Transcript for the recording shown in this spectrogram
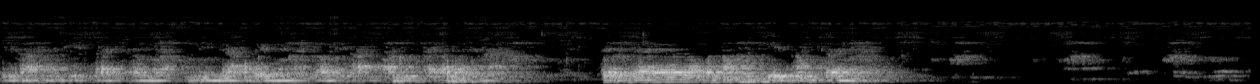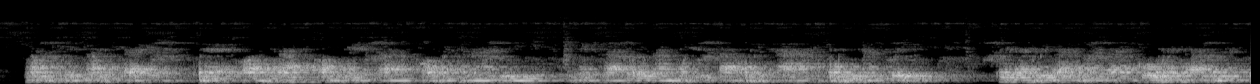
ที่ทำให้จิตใจเราอยากมีอยาเป็นในเราที่ทำทำใจเราพัฒนาเสร็จแล้วเราก็น้อมจิตน้อมใจความคิดความใจแต่ความรักความเมตตาความปรารถนาดีเมตตากรุณามุทิตาเมตตาพรหมิหารสีพยาวิดามารดาครูพยาเป็นเจ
